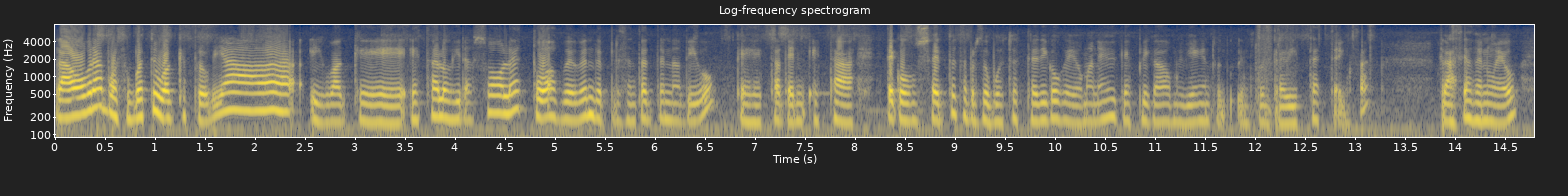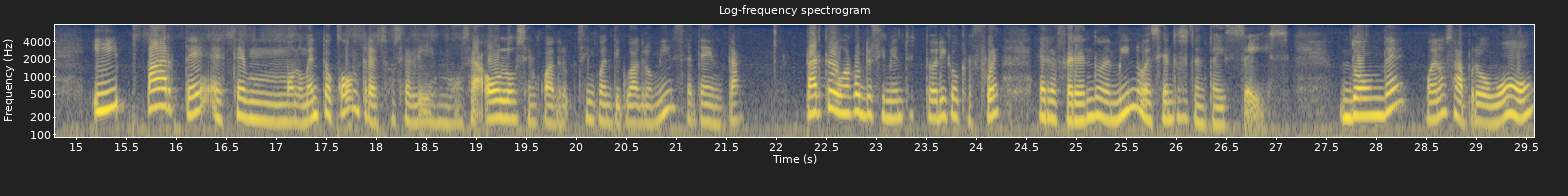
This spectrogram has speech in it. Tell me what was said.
La obra, por supuesto, igual que expropiada, igual que esta de los girasoles, todas beben del presente alternativo, que es esta, esta, este concepto, este presupuesto estético que yo manejo y que he explicado muy bien en tu, en tu entrevista extensa. Gracias de nuevo. Y parte este monumento contra el socialismo, o sea, o los 54.070, parte de un acontecimiento histórico que fue el referendo de 1976 donde, bueno, se aprobó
